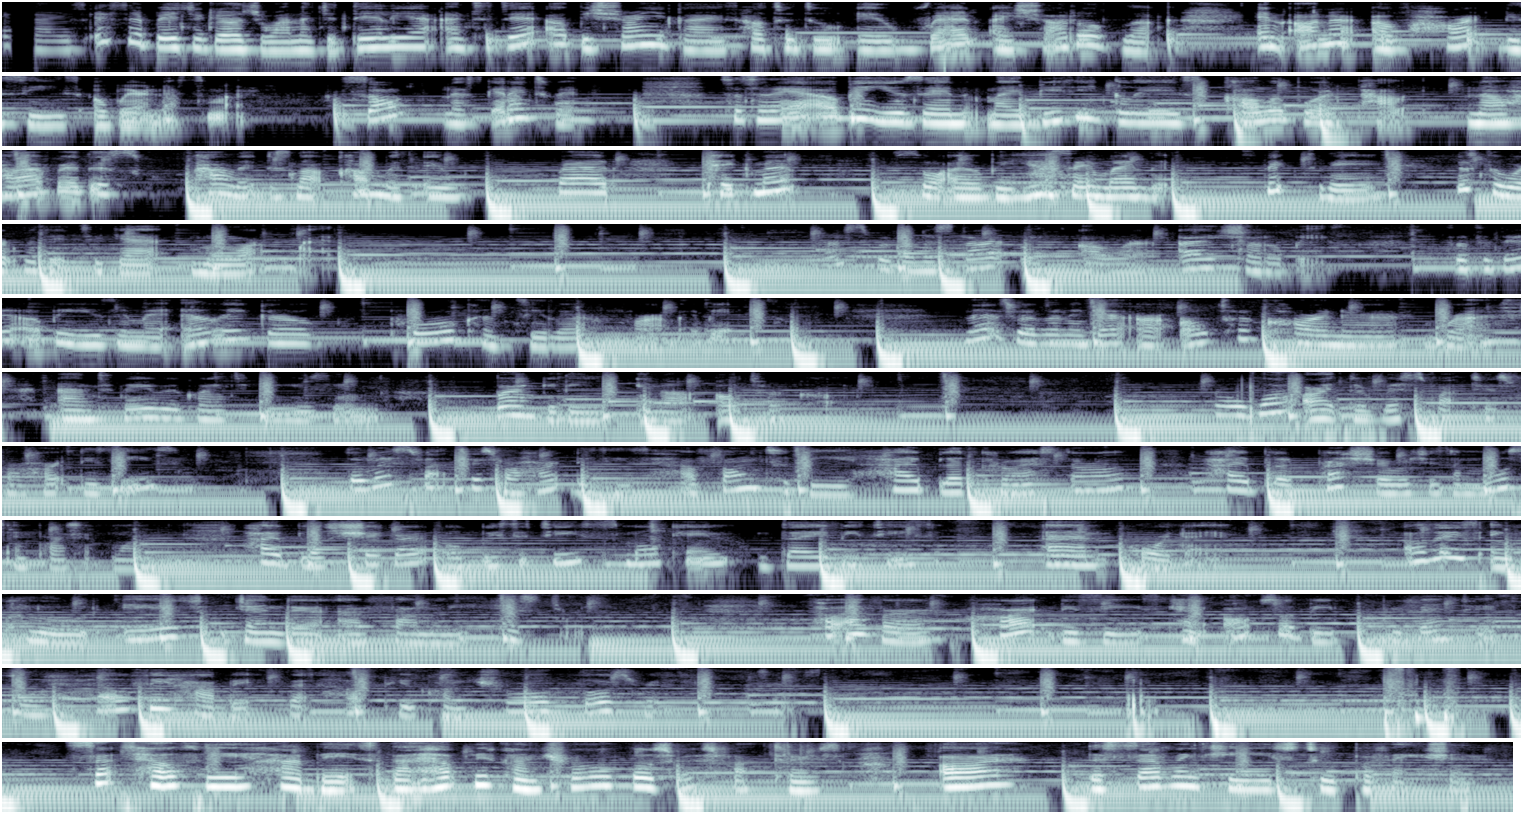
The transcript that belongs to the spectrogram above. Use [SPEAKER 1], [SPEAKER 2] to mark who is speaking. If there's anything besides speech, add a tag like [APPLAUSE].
[SPEAKER 1] Hi guys, it's your baby girl Joanna Jadelia and today I'll be showing you guys how to do a red eyeshadow look in honor of Heart Disease Awareness Month. So let's get into it. So today I'll be using my Beauty Glaze Colorboard palette. Now however this palette does not come with a red pigment so I will be [LAUGHS] using my lipstick today just to work with it to get more red. First we're going to start with our eyeshadow base. So today I'll be using my LA Girl Pro Concealer for my base. Next we're going to get our outer corner brush and today we're going to be using burgundy in our outer corner. So what are the risk factors for heart disease? The risk factors for heart disease have found to be high blood cholesterol, high blood pressure, which is the most important one, high blood sugar, obesity, smoking, diabetes, and poor diet. Others include age, gender, and family history. However, heart disease can also be prevented through healthy habits that help you control those risk factors. Such healthy habits that help you control those risk factors are the seven keys to prevention.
